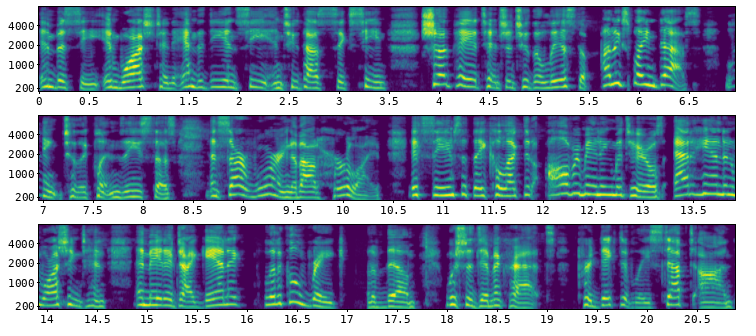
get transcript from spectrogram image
embassy in Washington and the DNC in 2016, should pay attention to the list of unexplained deaths linked to the Clintonistas and start worrying about her life. It seems that they collected all remaining materials at hand in Washington and made a gigantic political rake out of them, which the Democrats predictably stepped on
